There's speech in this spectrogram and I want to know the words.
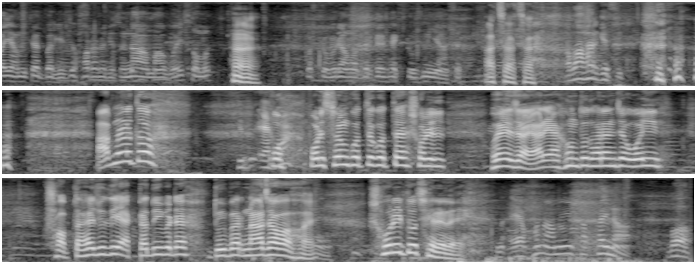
ভাই আমি তো একবার গেছি হরানো গেছি। না আমার ভাই চলো। হ্যাঁ। কষ্ট করে আমাদেরকে একটু নিয়ে আসে। আচ্ছা আচ্ছা। আবার গেছি। আপনারা তো পরিশ্রম করতে করতে শরীর হয়ে যায়। আর এখন তো ধরেন যে ওই সপ্তাহে যদি একটা দুই বেটা দুইবার না যাওয়া হয় শরীর তো ছেড়ে দেয়। এখন আমি সপ্তাহে না। বস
